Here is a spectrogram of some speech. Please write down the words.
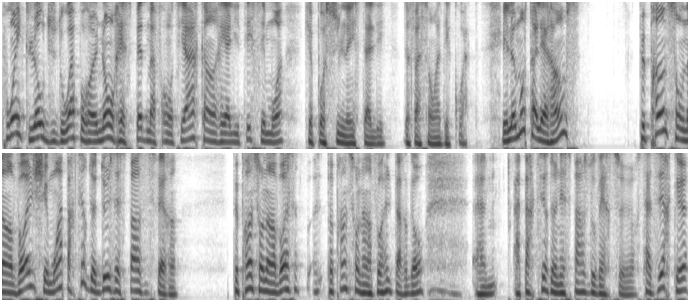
pointe l'autre du doigt pour un non-respect de ma frontière quand en réalité, c'est moi qui n'ai pas su l'installer de façon adéquate. Et le mot tolérance peut prendre son envol chez moi à partir de deux espaces différents. Peut prendre son envol, peut prendre son envol pardon, euh, à partir d'un espace d'ouverture. C'est-à-dire que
